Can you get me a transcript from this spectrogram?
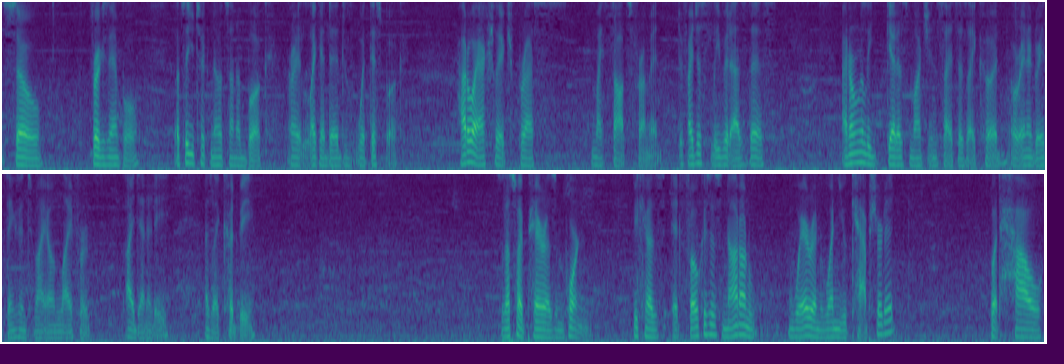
So, for example, let's say you took notes on a book, right, like I did with this book. How do I actually express my thoughts from it? If I just leave it as this, I don't really get as much insights as I could or integrate things into my own life or identity as I could be. So that's why para is important because it focuses not on where and when you captured it, but how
